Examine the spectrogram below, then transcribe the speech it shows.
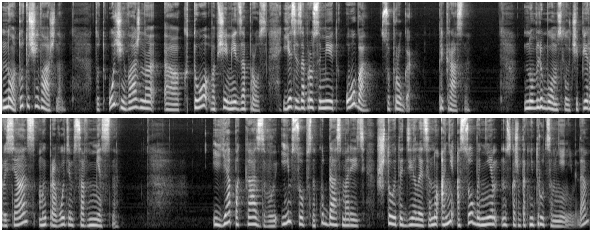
Но тут очень важно. Тут очень важно, а, кто вообще имеет запрос. Если запрос имеют оба супруга, прекрасно. Но в любом случае первый сеанс мы проводим совместно. И я показываю им, собственно, куда смотреть, что это делается, но они особо не, ну, скажем так, не трутся мнениями, да.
